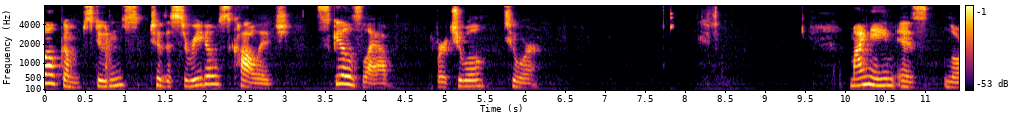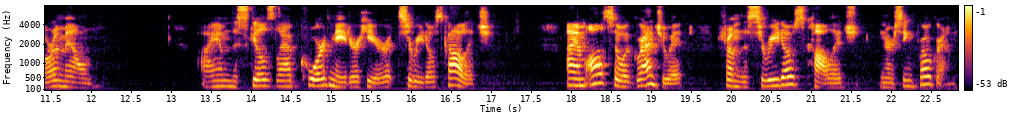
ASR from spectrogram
Welcome, students, to the Cerritos College Skills Lab virtual tour. My name is Laura Milne. I am the Skills Lab coordinator here at Cerritos College. I am also a graduate from the Cerritos College nursing program.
